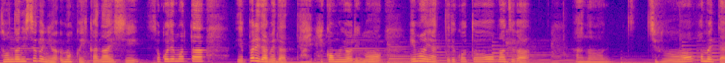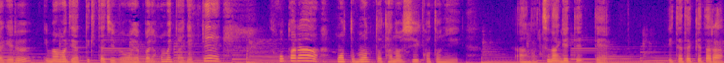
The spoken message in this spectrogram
そんなにすぐにはうまくいかないしそこでまたやっぱりダメだってへこむよりも今やってることをまずはあの自分を褒めてあげる。今までやってきた自分をやっぱり褒めてあげてこからもっともっと楽しいことにあのつなげてっていただけたら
